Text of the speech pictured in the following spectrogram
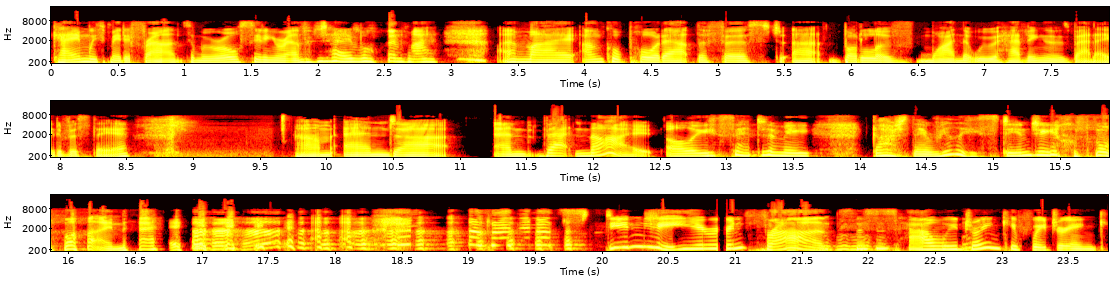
came with me to France and we were all sitting around the table and my, and my uncle poured out the first uh, bottle of wine that we were having. There was about eight of us there. Um, and uh, and that night, Ollie said to me, Gosh, they're really stingy on the wine. Hey. I was like, They're not stingy. You're in France. This is how we drink if we drink.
